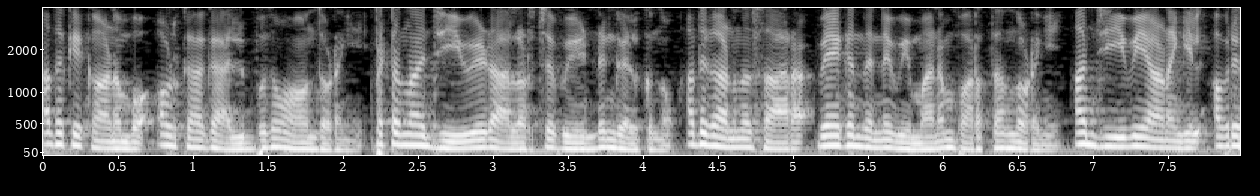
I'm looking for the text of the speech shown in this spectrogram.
അതൊക്കെ കാണുമ്പോൾ അവൾക്ക് ആകെ അത്ഭുതമാവാൻ തുടങ്ങി. പെട്ടെന്ന് ആ ജീവിയുടെ അലർച്ച വീണ്ടും കേൾക്കുന്നു. അത് കാണുന്ന സാറ വേഗം തന്നെ വിമാനം പറത്താൻ തുടങ്ങി. ആ ജീവിയാണെങ്കിൽ അവരെ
